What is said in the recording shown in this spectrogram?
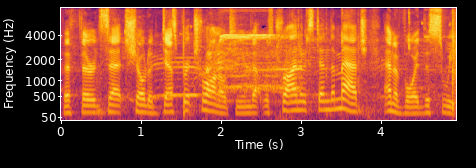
The third set showed a desperate Toronto team that was trying to extend the match and avoid the sweep.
